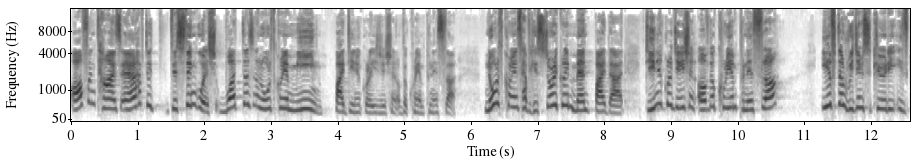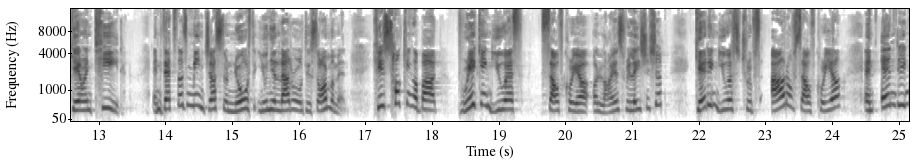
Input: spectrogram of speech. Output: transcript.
Oftentimes, I have to distinguish what does North Korea mean by denuclearization of the Korean Peninsula. North Koreans have historically meant by that denuclearization of the Korean Peninsula if the regime security is guaranteed and that doesn't mean just a North unilateral disarmament. He's talking about breaking US South Korea alliance relationship, getting US troops out of South Korea, and ending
